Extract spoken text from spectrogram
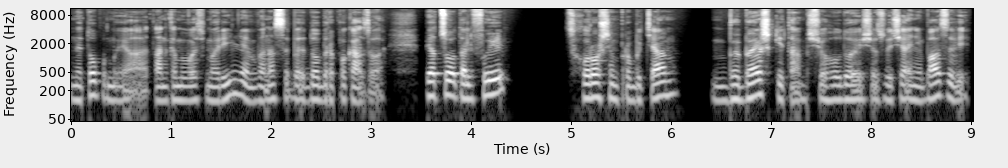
не топами, а танками 8 рівня, вона себе добре показувала. 500 альфи з хорошим пробиттям, ББшки там, що голдові, що звичайні базові.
